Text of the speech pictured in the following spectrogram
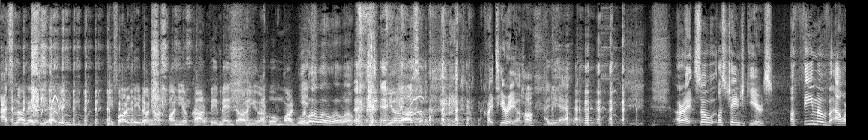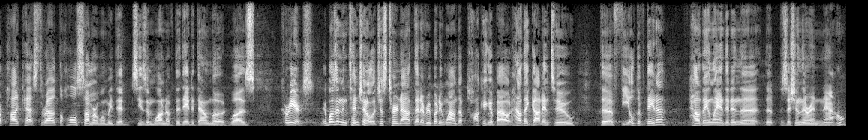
as long as you haven't defaulted on on your car payment or your home mortgage, whoa, whoa, whoa. Whoa. You're awesome. Criteria, huh? Uh, yeah. All right, so let's change gears. A theme of our podcast throughout the whole summer when we did season one of the data download was careers. It wasn't intentional, it just turned out that everybody wound up talking about how they got into the field of data, how they landed in the, the position they're in now.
